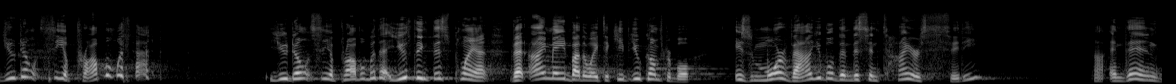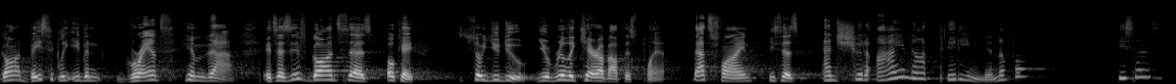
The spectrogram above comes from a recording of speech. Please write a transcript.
you don't see a problem with that? You don't see a problem with that? You think this plant that I made, by the way, to keep you comfortable, is more valuable than this entire city? Uh, and then God basically even grants him that. It's as if God says, okay, so you do. You really care about this plant. That's fine. He says, and should I not pity Nineveh? He says.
